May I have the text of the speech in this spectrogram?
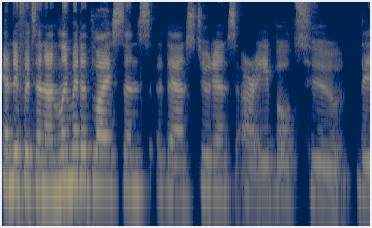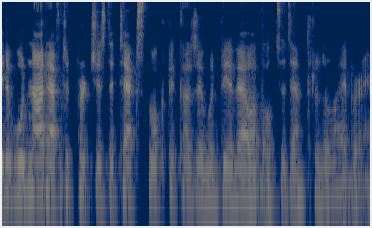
And if it's an unlimited license, then students are able to, they would not have to purchase the textbook because it would be available to them through the library.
